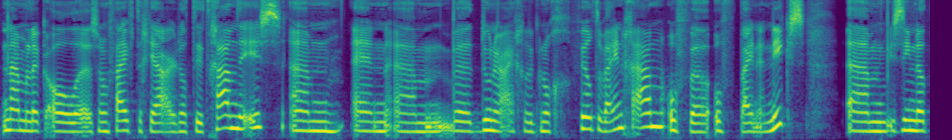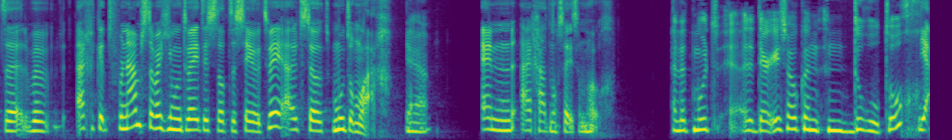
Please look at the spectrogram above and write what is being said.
namelijk al zo'n 50 jaar dat dit gaande is. Um, en um, we doen er eigenlijk nog veel te weinig aan, of, of bijna niks. Um, we zien dat de, we, eigenlijk het voornaamste wat je moet weten is dat de CO2-uitstoot moet omlaag. Ja. En hij gaat nog steeds omhoog. En het moet, er is ook een, een doel, toch? Ja.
